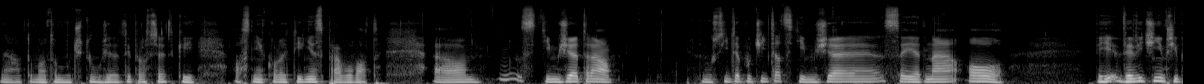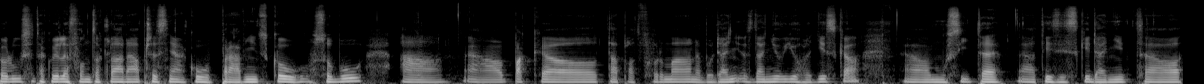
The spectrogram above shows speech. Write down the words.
na tomhle tomu účtu můžete ty prostředky vlastně kolektivně spravovat. S tím, že teda musíte počítat s tím, že se jedná o ve většině případů se takovýhle fond zakládá přes nějakou právnickou osobu a, a pak a, ta platforma nebo daň z daňového hlediska a, musíte a, ty zisky danit a,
